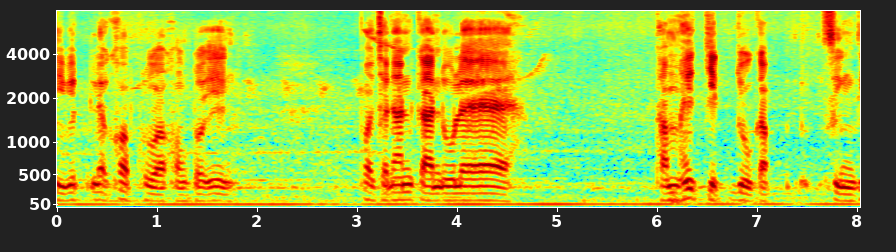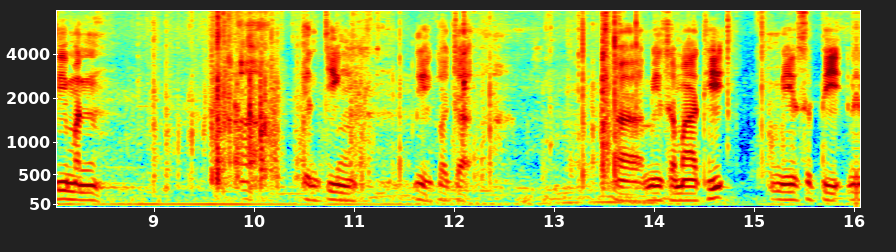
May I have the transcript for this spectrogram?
ชีวิตและครอบครัวของตัวเอง เพราะฉะนั้นการดูแลทำให้จิตอยู่กับสิ่งที่มันเป็นจริง นี่ก็จะมีสมาธิมีสติใน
